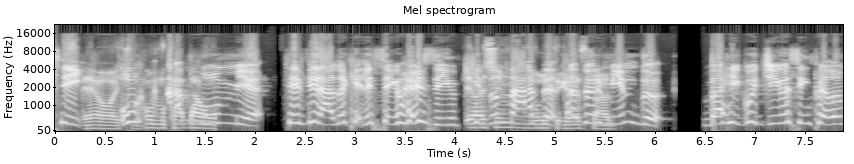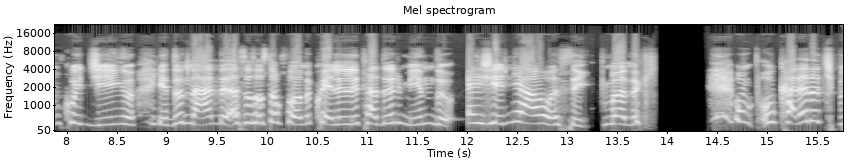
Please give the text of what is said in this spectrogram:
Sim, É ótimo, o- como a cada um. múmia ter virado aquele senhorzinho que do nada tá dormindo. Barrigudinho, assim, pelancudinho. E do nada, as pessoas estão falando com ele, ele tá dormindo. É genial, assim. Mano, que- o, o cara era, tipo,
